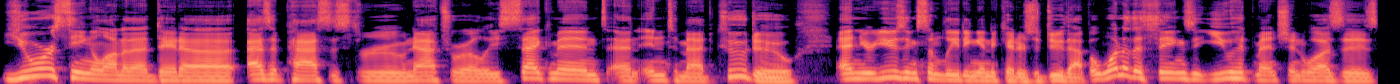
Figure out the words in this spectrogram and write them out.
you're seeing a lot of that data as it passes through naturally segment and into MadKudu. And you're using some leading indicators to do that. But one of the things that you had mentioned was is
